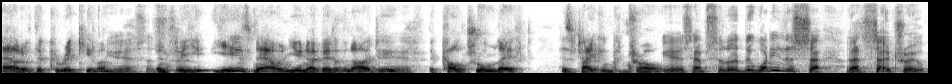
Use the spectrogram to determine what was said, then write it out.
out of the curriculum. Yes, that's and for years now, and you know better than I do, Yes. the cultural left has taken control. Yes, absolutely. What is do you just say? That's so true.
